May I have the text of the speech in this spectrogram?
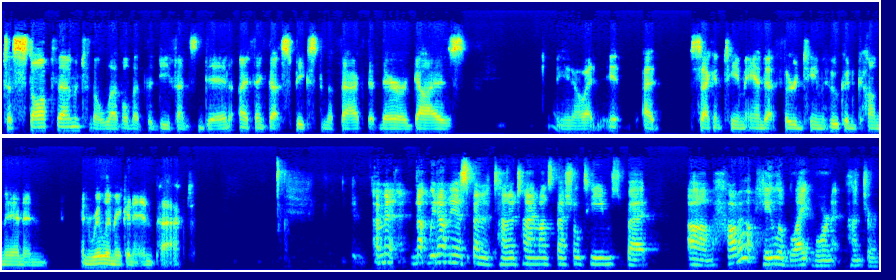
to stop them to the level that the defense did, I think that speaks to the fact that there are guys – you know, at at second team and at third team who could come in and and really make an impact. I mean, not, we don't need to spend a ton of time on special teams, but um, how about Caleb Lightbourn at punter?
